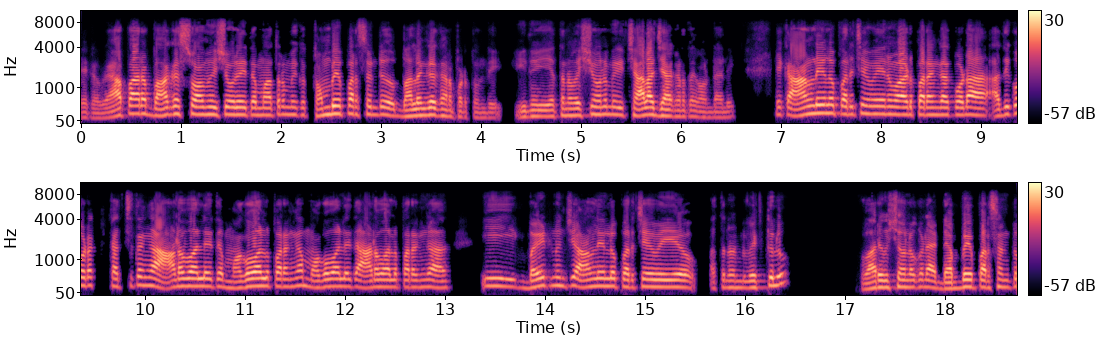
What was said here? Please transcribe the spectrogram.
ఇక వ్యాపార భాగస్వామి విషయంలో అయితే మాత్రం మీకు 90% బలంగా కనపడుతుంది. ఇది ఇతని విషయంలో మీరు చాలా జాగ్రత్తగా ఉండాలి. ఇక ఆన్‌లైన్‌లో పరిచయం అయిన వాడి పరంగా కూడా అది కూడా ఖచ్చితంగా ఆడవాళ్ళైతే మగవాళ్ళ పరంగా, మగవాళ్ళైతే ఆడవాళ్ళ పరంగా ఈ బయట నుంచి ఆన్‌లైన్‌లో పరిచయం అయ్యే అతను వ్యక్తులు వారి విషయంలో కూడా 70%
